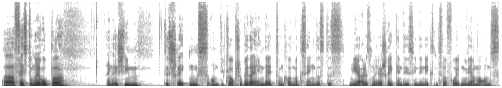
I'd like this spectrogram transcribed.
äh, Festung Europa, ein Regime des Schreckens. Und ich glaube, schon bei der Einleitung hat man gesehen, dass das mehr als nur erschreckend ist. In den nächsten zwei Folgen werden wir uns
